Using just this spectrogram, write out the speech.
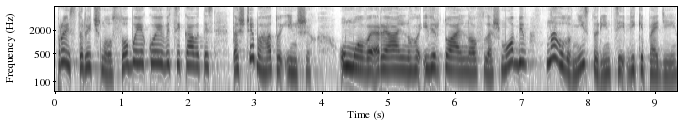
про історичну особу, якою ви цікавитесь, та ще багато інших. Умови реального і віртуального флешмобів на головній сторінці Вікіпедії.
